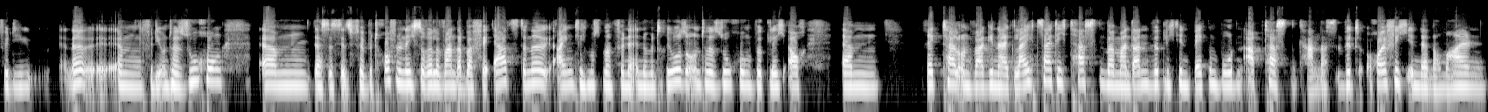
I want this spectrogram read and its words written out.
für die ne, ähm, für die Untersuchung. Ähm, das ist jetzt für Betroffene nicht so relevant, aber für Ärzte, ne, eigentlich muss man für eine Endometriose-Untersuchung wirklich auch ähm, rektal und vaginal gleichzeitig tasten, weil man dann wirklich den Beckenboden abtasten kann. Das wird häufig in der normalen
